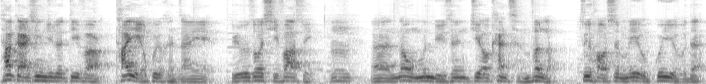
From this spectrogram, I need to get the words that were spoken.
她感兴趣的地方，她也会很专业。比如说洗发水，嗯，呃，那我们女生就要看成分了，最好是没有硅油的，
